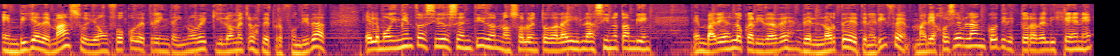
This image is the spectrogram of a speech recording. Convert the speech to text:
en Villa de Mazo y a un foco de 39 kilómetros de profundidad. El movimiento ha sido sentido no solo en toda la isla, sino también en varias localidades del norte de Tenerife. María José Blanco, directora del IGN,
